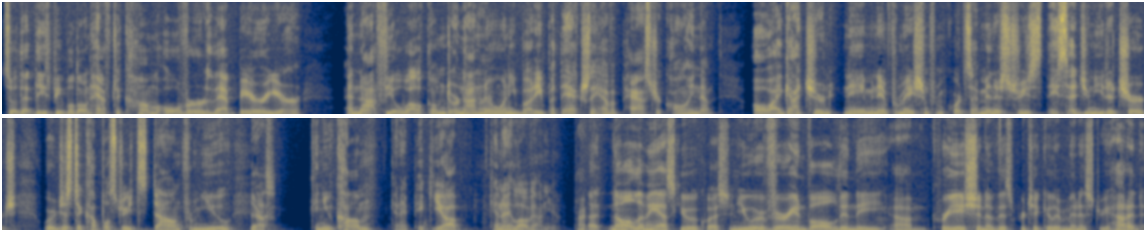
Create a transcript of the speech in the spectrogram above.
so that these people don't have to come over that barrier and not feel welcomed or not right. know anybody, but they actually have a pastor calling them oh, I got your name and information from Courtside Ministries. They said you need a church. We're just a couple streets down from you. Yes. Can you come? Can I pick you up? Can I love on you? Uh, Noel, let me ask you a question. You were very involved in the um, creation of this particular ministry. How did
